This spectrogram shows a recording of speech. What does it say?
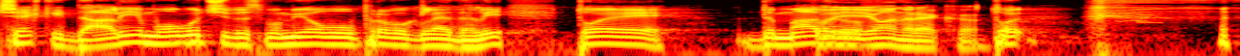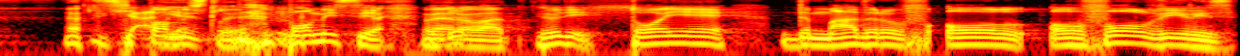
čekaj, da li je moguće da smo mi ovo upravo gledali, to je The Mother To je i on rekao. To, ja, pomislio. Ja, pomislio. Verovatno. Ljudi, to je the mother of all, of all Willis.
